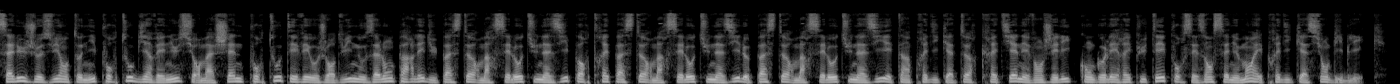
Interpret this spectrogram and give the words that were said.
Salut je suis Anthony pour tout bienvenue sur ma chaîne pour tout TV aujourd'hui nous allons parler du pasteur Marcelo Tunasi portrait pasteur Marcelo Tunasi Le pasteur Marcelo Tunasi est un prédicateur chrétien évangélique congolais réputé pour ses enseignements et prédications bibliques.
